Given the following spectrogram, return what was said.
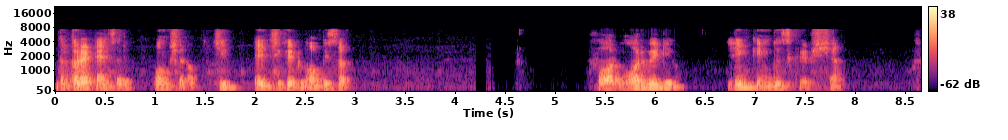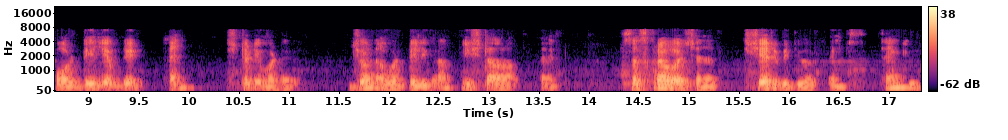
The correct answer is function of chief executive officer. For more video Link in description for daily update and study material. Join our Telegram, Instagram subscribe our channel. Share with your friends. Thank you.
